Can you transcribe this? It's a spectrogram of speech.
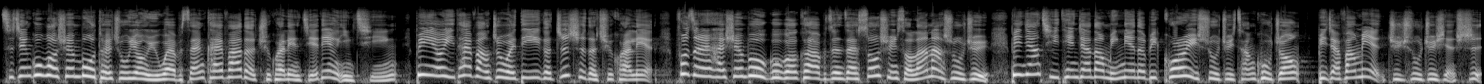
此前，Google 宣布推出用于 Web 三开发的区块链节点引擎，并由以太坊作为第一个支持的区块链。负责人还宣布，Google Club 正在搜寻 Solana 数据，并将其添加到明年的 BigQuery 数据仓库中。币价方面，据数据显示，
